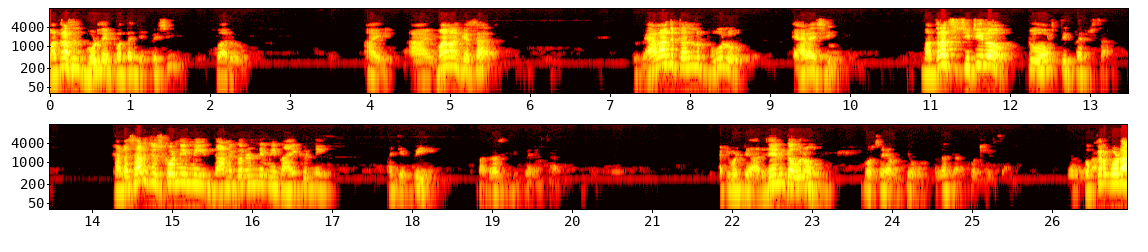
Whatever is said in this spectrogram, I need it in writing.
మద్రాసు బూడిదైపోద్దని చెప్పేసి వారు ఆ ఆ విమానానికి సార్ వేలాది టన్నుల పూలు ఏరేసి మద్రాసు సిటీలో టూ అవర్స్ తిప్పారు సార్. కడసారి చూసుకోండి మీ దానకరుణ్ణి మీ నాయకుడిని అని చెప్పి మద్రాసు తిప్పారు సార్. అటువంటి అరుదైన గౌరవం బహుశా ఎవరికి ఉంటుందని అనుకోవట్లేదు సార్. ఒక్కరు కూడా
